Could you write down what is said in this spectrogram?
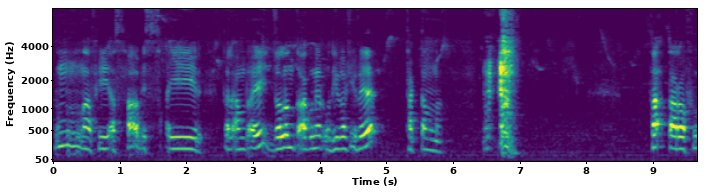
কুন্না ফি আসহাবিস সাইর। তাহলে আমরা এই জ্বলন্ত আগুনের অধিবাসী হয়ে থাকতাম না। তারফু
